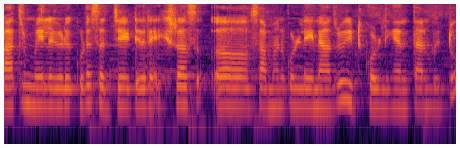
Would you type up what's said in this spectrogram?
ಬಾತ್ರೂಮ್ ಮೇಲುಗಡೆ ಕೂಡ ಸಜ್ಜೆ ಇಟ್ಟಿದ್ದಾರೆ. ಎಕ್ಸ್ಟ್ರಾ ಸಾಮಾನುಗಳನ್ನೇನಾದರೂ ಇಟ್ಕೊಳ್ಳಿ ಅಂತ ಅಂದ್ಬಿಟ್ಟು.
